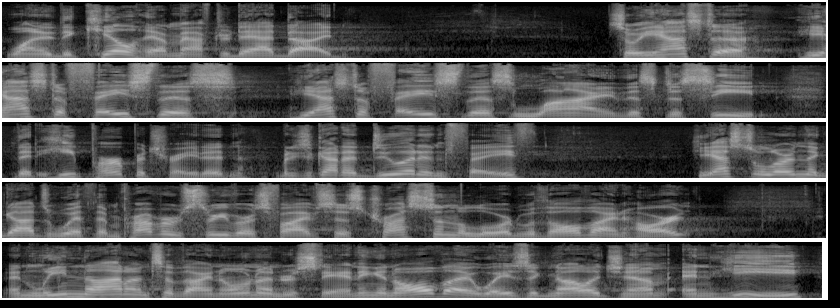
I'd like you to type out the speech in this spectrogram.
wanted to kill him after dad died. So he has to, he has to face this, he has to face this lie, this deceit that he perpetrated, but he's got to do it in faith. He has to learn that God's with him. Proverbs 3, verse 5 says, Trust in the Lord with all thine heart and lean not unto thine own understanding. In all thy ways acknowledge him, and he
